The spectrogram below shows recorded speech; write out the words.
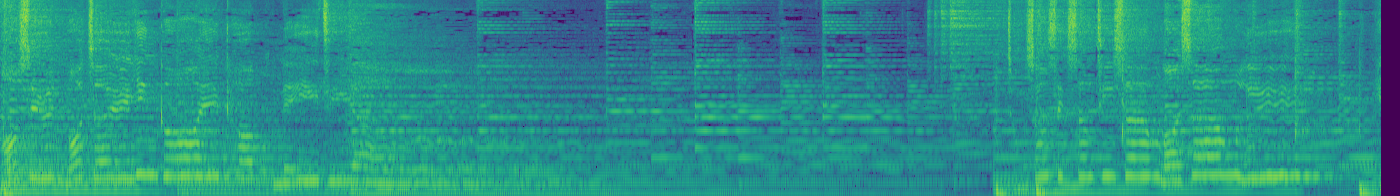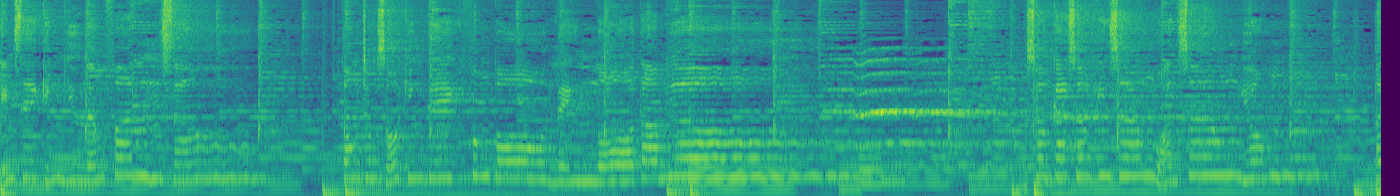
我说我最应该给你自由。相知、相爱、相恋，险些竟要两分手。当中所经的风波令我担忧。同相家相牵、相挽、相拥，不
